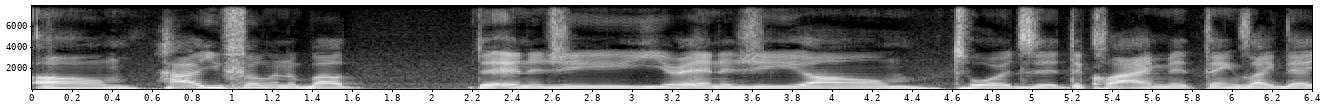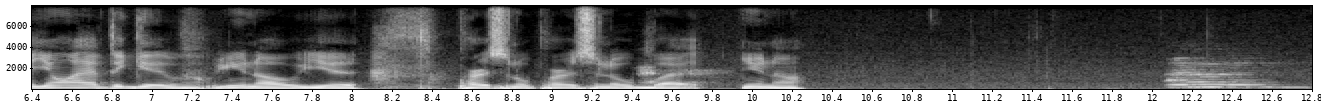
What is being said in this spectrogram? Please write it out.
Um, how you feeling about the energy, your energy um towards it, the climate, things like that? You don't have to give, you know, your personal personal, but you know. Um,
